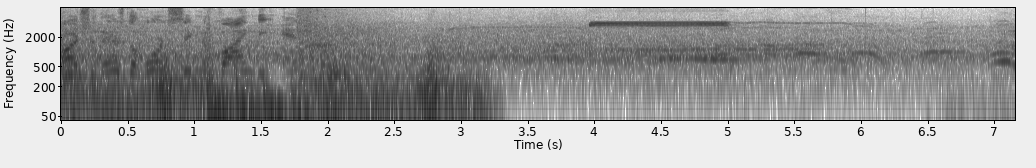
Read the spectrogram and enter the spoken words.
All right, so there's the horn signifying the end. Oh,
